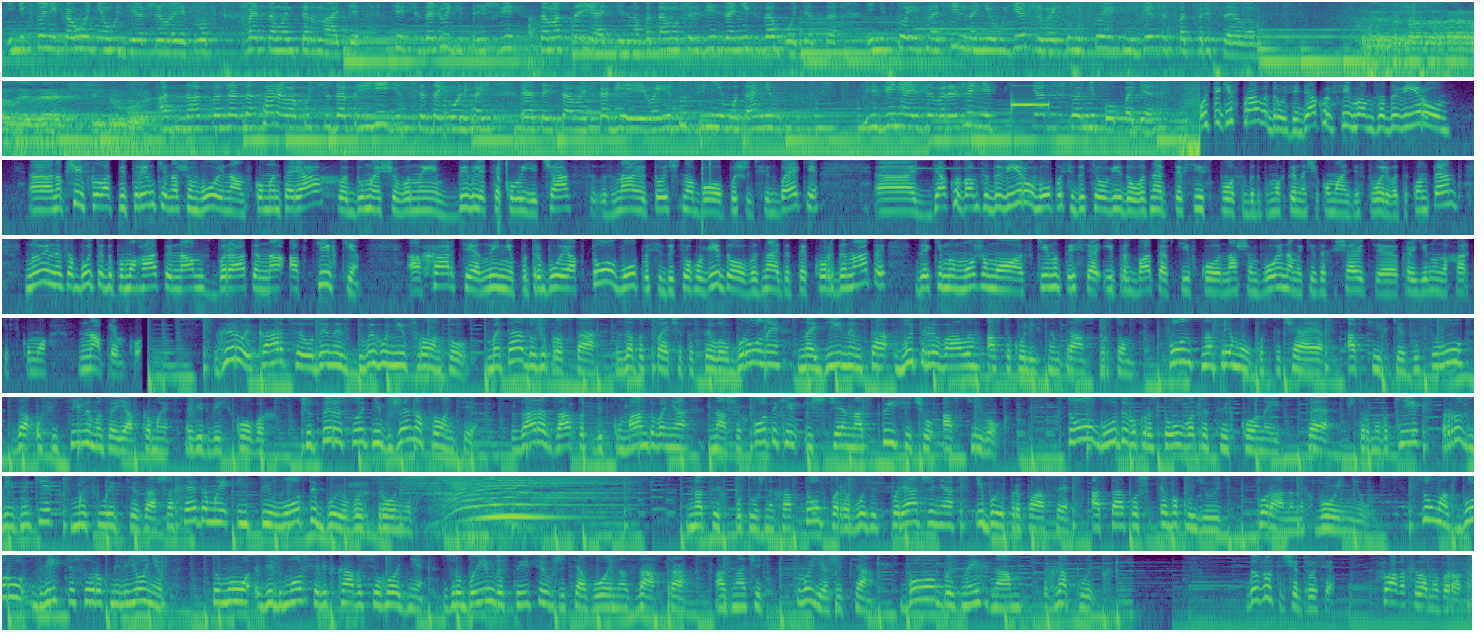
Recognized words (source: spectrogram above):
И никто никого не удерживает вот в этом интернате. Все сюда люди пришли самостоятельно, потому что здесь за них заботятся. И никто их насильно не удерживает, и никто их не держит под прицелом. Госпожа Захарова заявляет чуть-чуть другое. А госпожа Захарова пусть сюда приедет с этой Ольгой, этой самой Скобеевой, и тут снимут. Они, извиняюсь за выражение, пи***ят, что не попадя. Ось такі справи, друзі. Дякую всім вам за довіру. Е, Напишіть слова підтримки нашим воїнам в коментарях. Думаю, що вони дивляться, коли є час. Знаю точно, бо пишуть фідбеки. Е, Дякую вам за довіру. В описі до цього відео ви знайдете всі способи допомогти нашій команді створювати контент. Ну і не забудьте допомагати нам збирати на автівки. Хартія нині потребує авто. В описі до цього відео ви знайдете координати, за якими можемо скинутися і придбати автівку нашим воїнам, які захищають е, країну на харківському напрямку. Герой Кар це один із двигунів фронту. Мета дуже проста: забезпечити сили оборони надійним та витривалим автоколісним транспортом. Фонд напряму постачає автівки ЗСУ за офіційними заявками від військових. Чотири сотні вже на фронті. Зараз запит від командування наших котиків іще на тисячу автівок. Хто буде використовувати цих коней? Це штурмовики, розвідники, мисливці за шахедами і пілоти бойових дронів. На цих потужних авто перевозять спорядження і боєприпаси, а також евакуюють поранених воїнів. Сума збору 240 мільйонів. Тому відмовся від кави сьогодні. Зроби інвестицію в життя воїна завтра, а значить, своє життя. Бо без них нам гаплик. До зустрічі, друзі! Слава силам оборони!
